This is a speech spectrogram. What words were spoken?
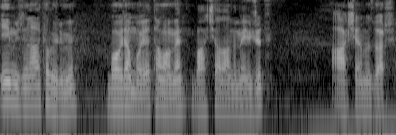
Evimizin arka bölümü boydan boya tamamen bahçe alanı mevcut. Ağaçlarımız var.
